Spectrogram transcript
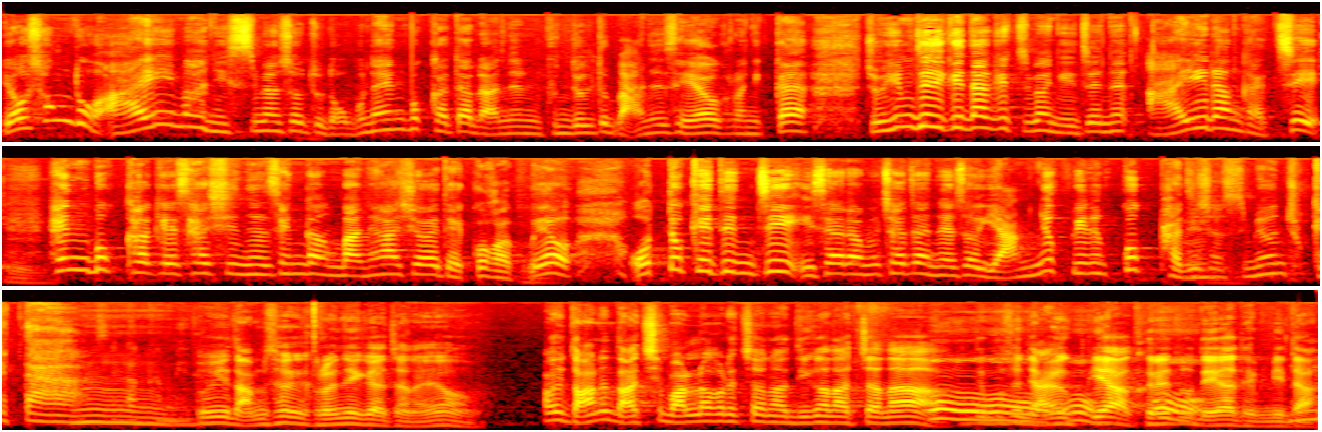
여성도 아이만 있으면서도 너무나 행복하다라는 분들도 많으세요. 그러니까 좀 힘들긴 하겠지만 이제는 아이랑 같이 행복하게 사시는 생각만 하셔야 될 것 같고요. 어떻게든지 이 사람을 찾아내서 양육비는 꼭 받으셨으면 좋겠다 생각합니다. 또이 남성이 그런 얘기 하잖아요. 아니 나는 낳지 말라 그랬잖아. 네가 낳았잖아. 어, 근데 무슨 어, 양육비야? 어, 그래도 어. 내야 됩니다.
